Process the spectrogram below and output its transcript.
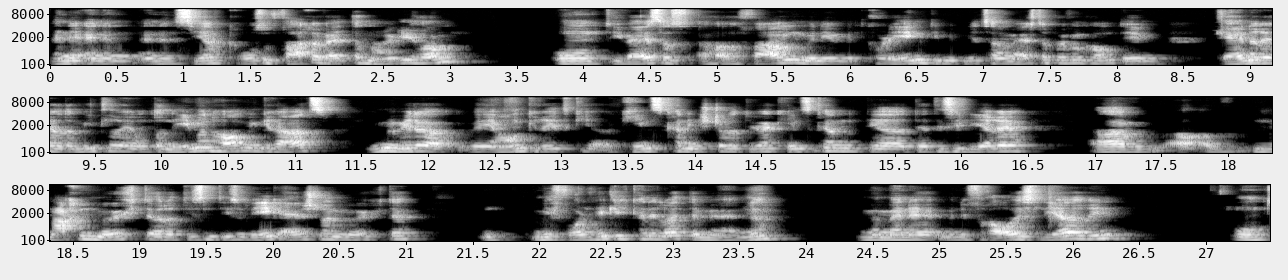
eine, einen, einen sehr großen Facharbeitermangel haben und ich weiß aus Erfahrung, wenn ich mit Kollegen, die mit mir zu einer Meisterprüfung kommen, die eben kleinere oder mittlere Unternehmen haben in Graz, immer wieder, wenn ich angerät, kennst keinen Installateur, kennst keinen, der, der diese Lehre ähm, machen möchte oder diesen, diesen Weg einschlagen möchte. Und mir fallen wirklich keine Leute mehr ein. Ne? Meine, meine Frau ist Lehrerin und,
